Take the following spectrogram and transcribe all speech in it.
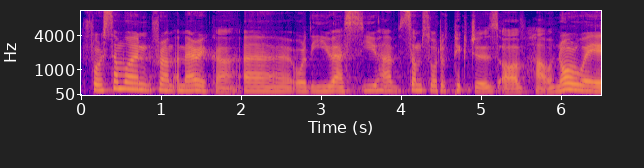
for someone from America uh, or the US, you have some sort of pictures of how Norway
